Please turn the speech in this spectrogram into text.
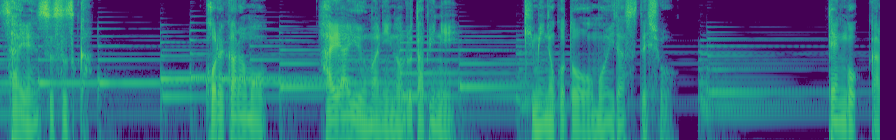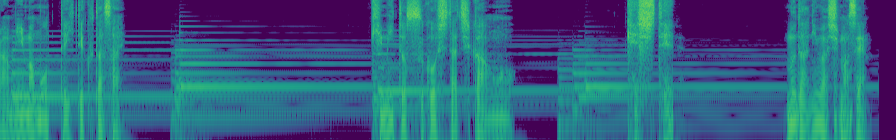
サイレンス鈴鹿。これからも速い馬に乗るたびに君のことを思い出すでしょう。天国から見守っていてください。君と過ごした時間を決して無駄にはしません。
